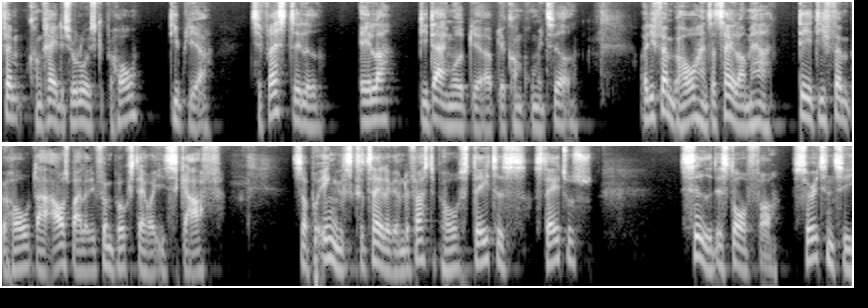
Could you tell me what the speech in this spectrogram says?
fem konkrete psykologiske behov, de bliver tilfredsstillet, eller de derimod bliver, bliver kompromitteret. Og de fem behov, han så taler om her, det er de fem behov, der afspejler de fem bogstaver i SCARF. Så på engelsk så taler vi om det første behov, status, status. C'et, det står for certainty,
